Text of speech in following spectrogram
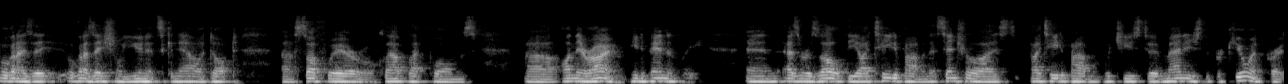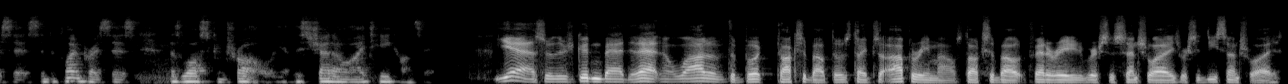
organiza- organizational units can now adopt uh, software or cloud platforms uh, on their own independently and as a result, the IT department, that centralized IT department, which used to manage the procurement process and deployment process, has lost control. Yeah, this shadow IT concept. Yeah, so there's good and bad to that. And a lot of the book talks about those types of operating models, talks about federated versus centralized versus decentralized.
